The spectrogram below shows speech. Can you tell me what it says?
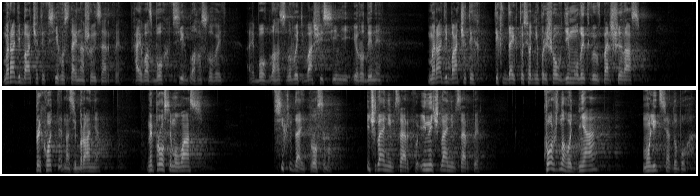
Ми раді бачити всіх гостей нашої церкви. Хай вас Бог всіх благословить, хай Бог благословить ваші сім'ї і родини. Ми раді бачити тих людей, хто сьогодні прийшов в дім молитви в перший раз. Приходьте на зібрання. Ми просимо вас, всіх людей просимо, і членів церкви, і не членів церкви. Кожного дня моліться до Бога.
